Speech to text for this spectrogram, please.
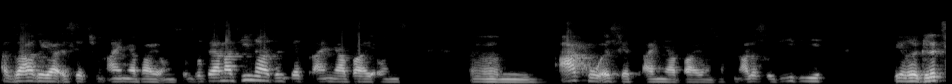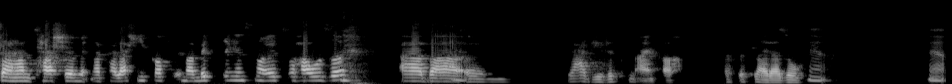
Azaria ist jetzt schon ein Jahr bei uns. Unsere Bernardiner sind jetzt ein Jahr bei uns. Ähm, Arco ist jetzt ein Jahr bei uns. Das sind alles so die, die ihre Glitzerhandtasche mit einer Kalaschnikow immer mitbringen ins neue Zuhause. Aber ähm, ja, die sitzen einfach. Das ist leider so. Ja. Ja.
